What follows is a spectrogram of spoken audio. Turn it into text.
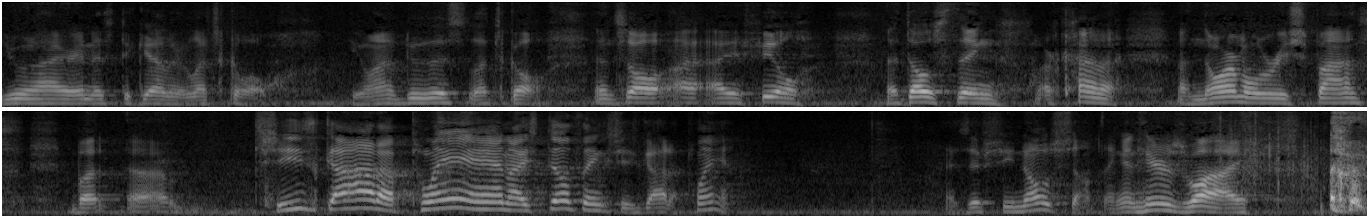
you and I are in this together. Let's go. You want to do this? Let's go. And so I, I feel that those things are kind of a normal response, but uh, she's got a plan. I still think she's got a plan, as if she knows something. And here's why.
